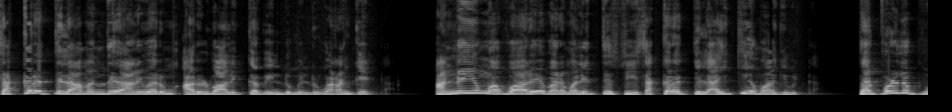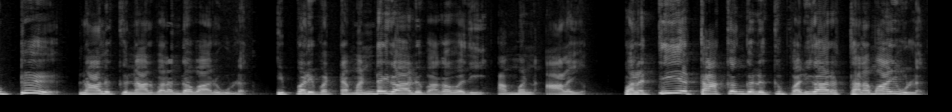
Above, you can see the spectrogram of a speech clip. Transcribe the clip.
சக்கரத்தில் அமர்ந்து அனைவரும் அருள்வாளிக்க வேண்டும் என்று வரம் கேட்டார். அன்னையும் அவ்வாறே வரமளித்து ஸ்ரீ சக்கரத்தில் ஐக்கியமாகிவிட்டார். தற்பொழுது புற்று நாளுக்கு நாள் வளர்ந்தவாறு உள்ளது. இப்படிப்பட்ட மண்டைகாடு பகவதி அம்மன் ஆலயம் பல தீய தாக்கங்களுக்கு பரிகார தலமாய் உள்ளது.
